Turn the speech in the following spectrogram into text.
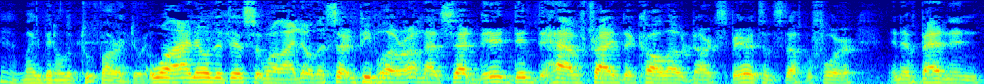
Yeah, it might have been a little too far into it. Well, I know that this. Well, I know that certain people that were on that set did did have tried to call out dark spirits and stuff before, and have been in.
